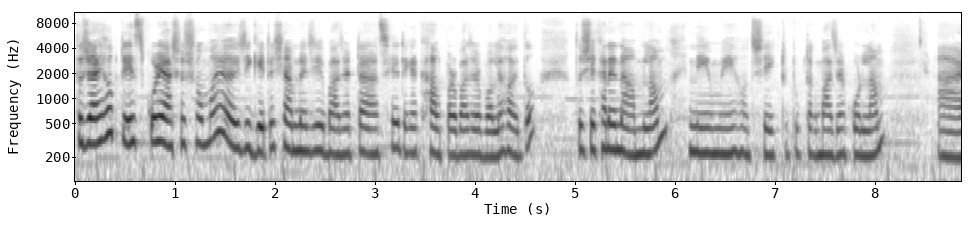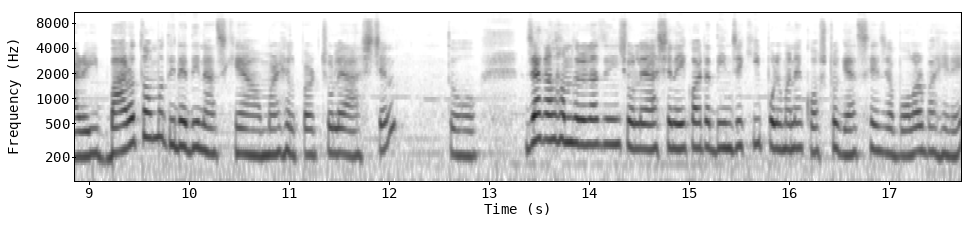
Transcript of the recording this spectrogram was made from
তো যাই হোক টেস্ট করে আসার সময় ওই যে গেটের সামনে যে বাজারটা আছে, এটাকে খালপাড় বাজার বলে হয়তো, তো সেখানে নামলাম। নেমে হচ্ছে একটু টুকটাক বাজার করলাম। আর এই বারোতম দিনে দিন আজকে আমার হেল্পার চলে আসছেন। তো যাক, আলহামদুলিল্লাহ তিনি চলে আসেন। এই কয়টা দিন যে কি পরিমাণে কষ্ট গেছে যা বলার বাহিরে।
